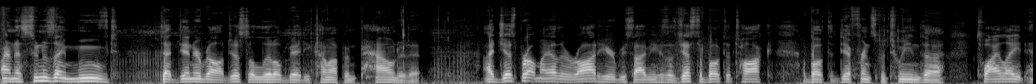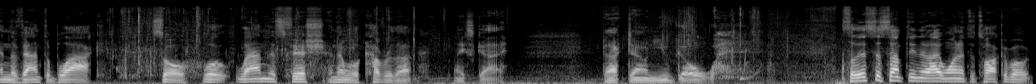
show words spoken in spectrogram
And as soon as I moved that dinner bell just a little bit, he come up and pounded it. I just brought my other rod here beside me because I was just about to talk about the difference between the Twilight and the Vanta Black. So we'll land this fish and then we'll cover that. Nice guy. Back down you go. So this is something that I wanted to talk about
